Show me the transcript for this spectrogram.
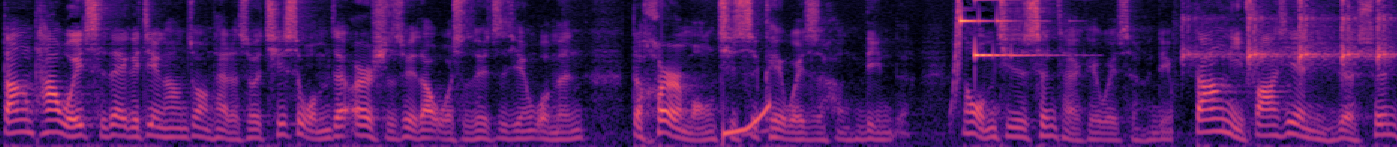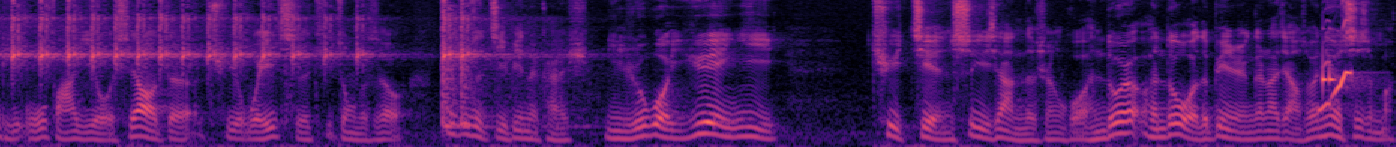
当他维持在一个健康状态的时候，其实我们在二十岁到五十岁之间，我们的荷尔蒙其实可以维持恒定的。那我们其实身材可以维持恒定。当你发现你的身体无法有效的去维持体重的时候，这就是疾病的开始。你如果愿意去检视一下你的生活，很多很多我的病人跟他讲说，你有吃什么？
